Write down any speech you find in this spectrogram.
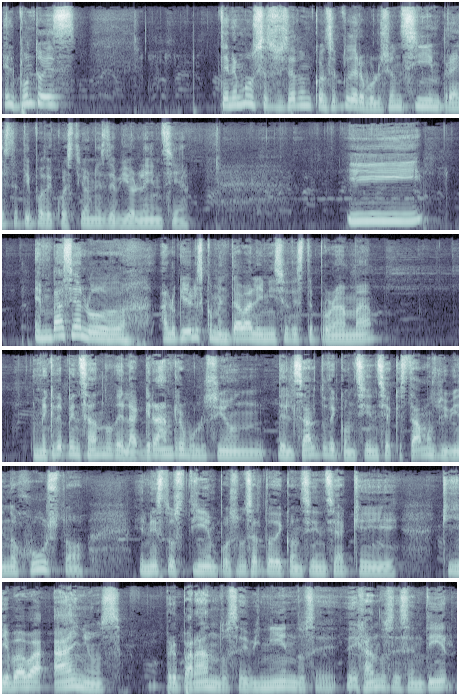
El punto es, tenemos asociado un concepto de revolución siempre a este tipo de cuestiones de violencia. Y en base a lo, a lo que yo les comentaba al inicio de este programa, me quedé pensando de la gran revolución, del salto de conciencia que estamos viviendo justo en estos tiempos, un salto de conciencia que, que llevaba años preparándose, viniéndose, dejándose sentir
